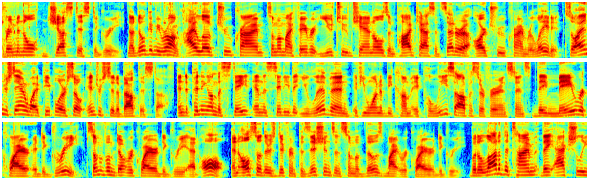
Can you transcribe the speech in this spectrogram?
criminal justice degree. Now, don't get me wrong, I love true crime. Some of my favorite YouTube channels and podcasts, etc., are true crime related. So I understand why people are so interested about this stuff. And depending on the state and the city that you live in, if you wanna become a police officer, for instance, they may require a degree. Some of them don't require a degree at all. And also there's different positions and some of those might require a degree. But a lot of the time, they actually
